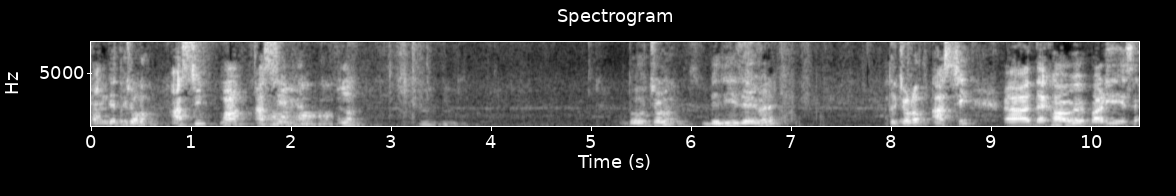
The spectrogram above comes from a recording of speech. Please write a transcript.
সঙ্গে চলো। আসছি। মা আসছি আমি হ্যাঁ? এলাম। তো চলো বেরিয়ে যাই এবারে। তো চলো আসছি। দেখা হবে বাড়ি এসে।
